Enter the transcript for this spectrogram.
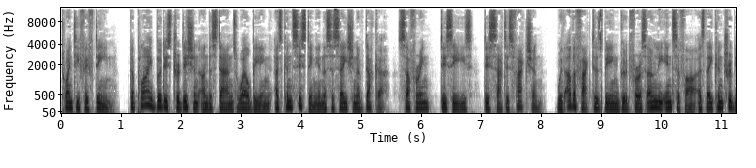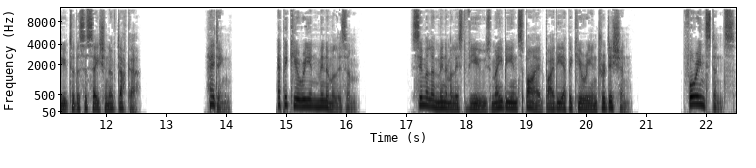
2015, the Pali Buddhist tradition understands well being as consisting in the cessation of dukkha, suffering, disease, dissatisfaction, with other factors being good for us only insofar as they contribute to the cessation of dukkha. Heading Epicurean Minimalism Similar minimalist views may be inspired by the Epicurean tradition. For instance,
